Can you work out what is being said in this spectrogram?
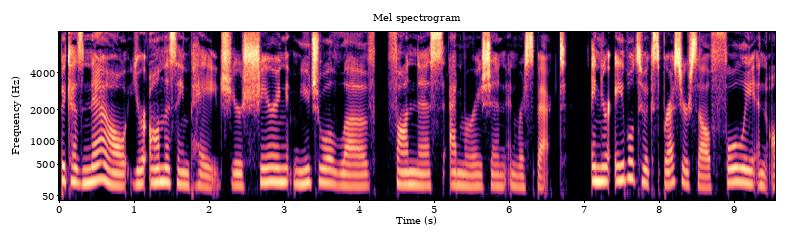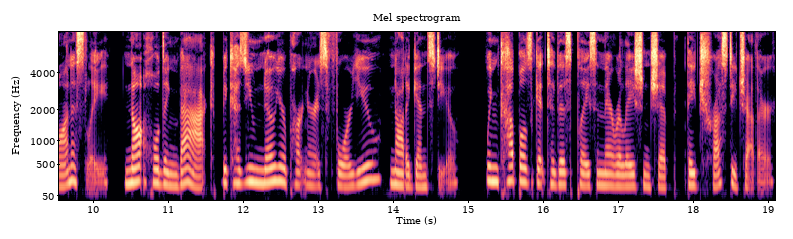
Because now you're on the same page. You're sharing mutual love, fondness, admiration, and respect. And you're able to express yourself fully and honestly, not holding back because you know your partner is for you, not against you. When couples get to this place in their relationship, they trust each other.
